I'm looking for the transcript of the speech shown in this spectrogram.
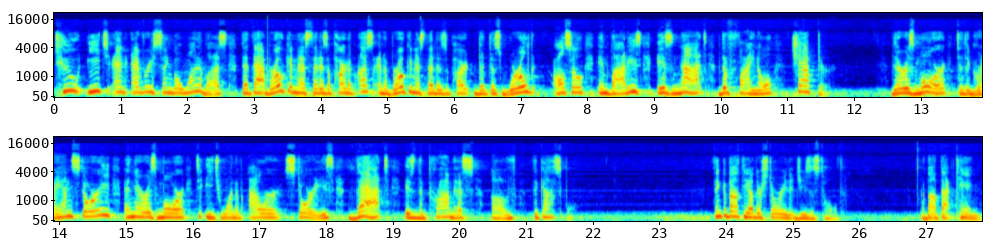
to each and every single one of us that that brokenness that is a part of us and a brokenness that is a part that this world also embodies is not the final chapter. There is more to the grand story, and there is more to each one of our stories. That is the promise of the gospel. Think about the other story that Jesus told about that king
